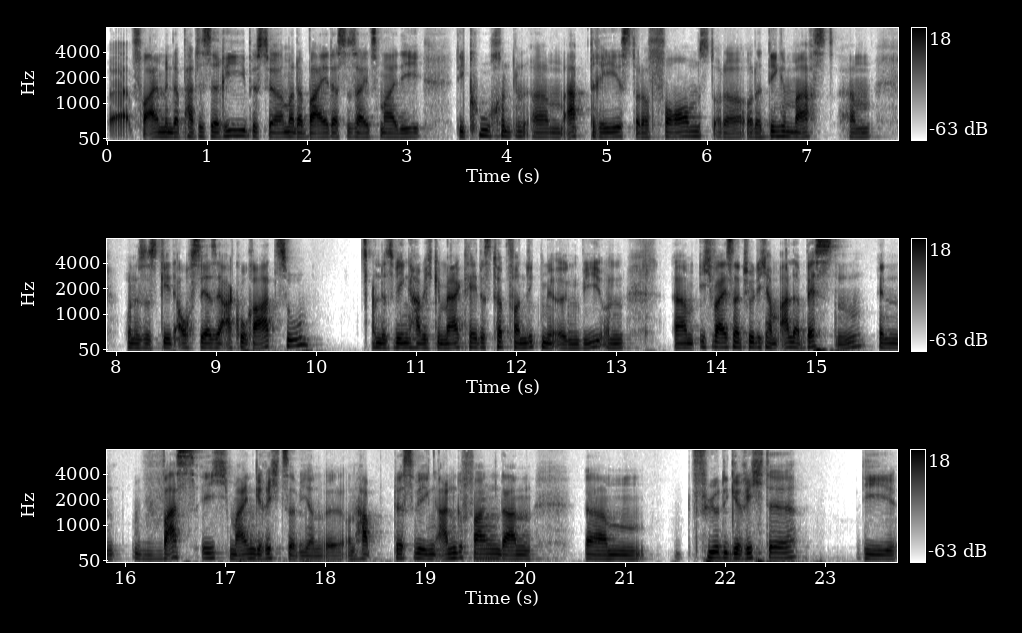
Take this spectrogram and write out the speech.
äh, vor allem in der Patisserie bist du ja immer dabei, dass du, sag jetzt mal, die, die Kuchen ähm, abdrehst oder formst oder, oder Dinge machst. Ähm, und es, es geht auch sehr, sehr akkurat zu. Und deswegen habe ich gemerkt, hey, das Töpfern liegt mir irgendwie. Und ähm, ich weiß natürlich am allerbesten, in was ich mein Gericht servieren will. Und habe deswegen angefangen, dann ähm, für die Gerichte die,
